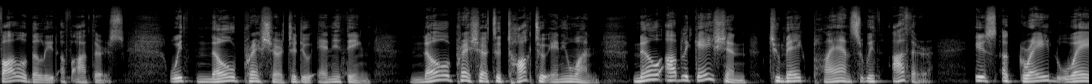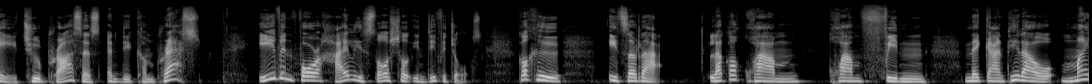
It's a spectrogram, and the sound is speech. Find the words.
follow the lead of others with no pressure to do anything no pressure to talk to anyone, no obligation to make plans with other is a great way to process and decompress even for highly social individuals ก็คืออิสระแล้วก็ความความฟินในการที่เราไม่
